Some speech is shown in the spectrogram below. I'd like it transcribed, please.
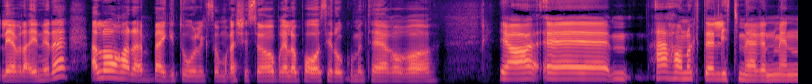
leve deg inn i det? Eller har dere begge to liksom regissørbriller på og sitter og kommenterer og Ja, eh, jeg har nok det litt mer enn min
